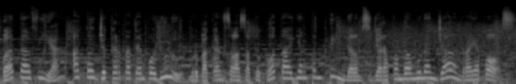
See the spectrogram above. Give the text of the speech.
Batavia atau Jakarta Tempo dulu merupakan salah satu kota yang penting dalam sejarah pembangunan jalan raya pos.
